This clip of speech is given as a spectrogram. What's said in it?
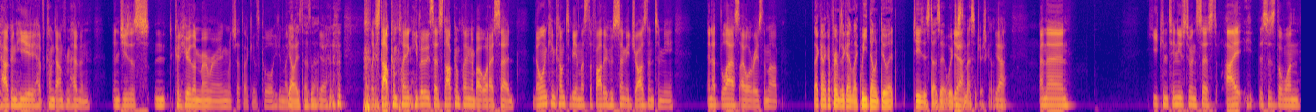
how can he have come down from heaven?" And Jesus n- could hear them murmuring, which I think is cool. He can like, he always does that. yeah, like stop complaining. He literally says, "Stop complaining about what I said. No one can come to me unless the Father who sent me draws them to me, and at the last I will raise them up." That kind of confirms again, like we don't do it. Jesus does it. We're just the messengers kind of Yeah. And then he continues to insist, I this is the one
